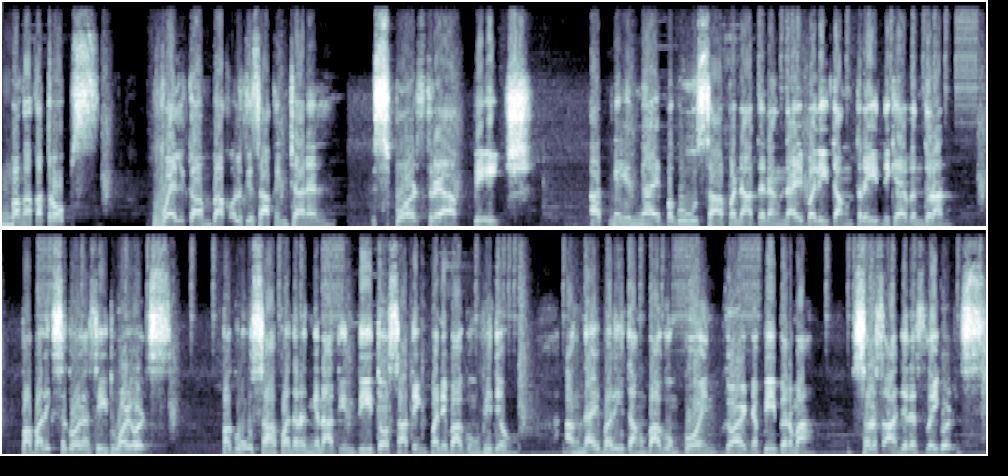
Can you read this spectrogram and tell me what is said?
Mga katrops, welcome back ulit sa aking channel, Sports React PH. At ngayon nga ay pag-uusapan natin ang naibalitang trade ni Kevin Durant pabalik sa Golden State Warriors. Pag-uusapan na rin nga natin dito sa ating panibagong video ang naibalitang bagong point guard na pipirma sa Los Angeles Lakers.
